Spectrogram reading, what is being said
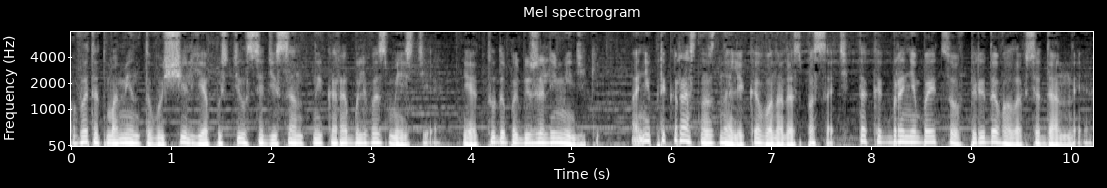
В этот момент в ущелье опустился десантный корабль возмездия, и оттуда побежали медики. Они прекрасно знали, кого надо спасать, так как броня бойцов передавала все данные.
